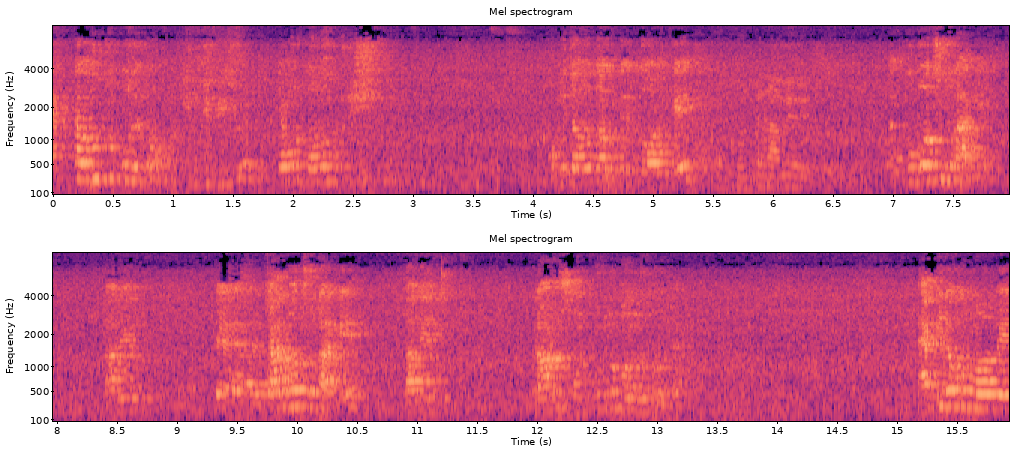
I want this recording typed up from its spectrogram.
একটা দুটো করে ইন্ডিভিজুয়াল যেমন অমিতাভ দলকে দু বছর আগে তাদের চার বছর আগে তাদের প্রাণ সম্পূর্ণ বন্ধ করে দেয়। একই রকম ভাবে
